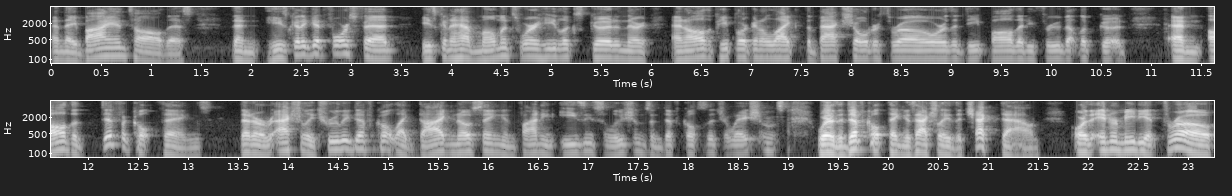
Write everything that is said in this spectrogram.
and they buy into all this, then he's going to get force fed. He's going to have moments where he looks good and there, and all the people are going to like the back shoulder throw or the deep ball that he threw that looked good, and all the difficult things that are actually truly difficult, like diagnosing and finding easy solutions in difficult situations, where the difficult thing is actually the check down or the intermediate throw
